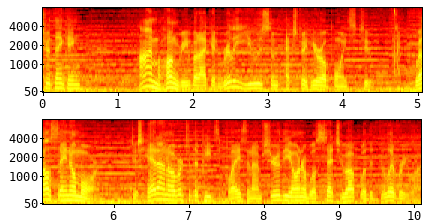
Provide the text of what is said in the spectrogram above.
What you're thinking. I'm hungry, but I could really use some extra hero points too. Well, say no more. Just head on over to the pizza place, and I'm sure the owner will set you up with a delivery run.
